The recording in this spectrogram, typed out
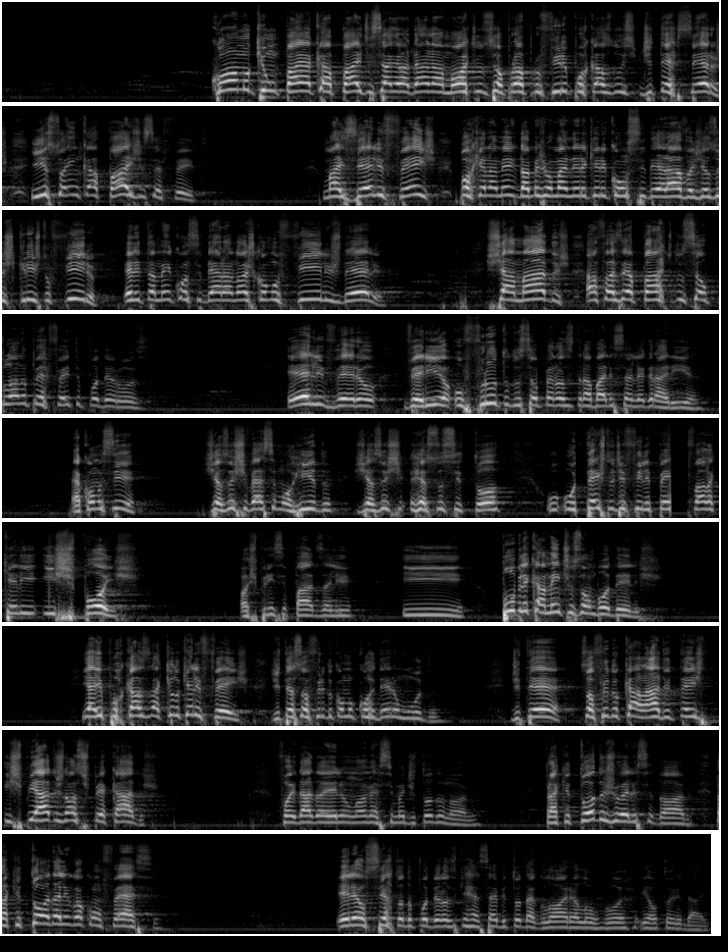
Como que um pai é capaz de se agradar na morte do seu próprio filho por causa dos, de terceiros? Isso é incapaz de ser feito. Mas ele fez, porque me, da mesma maneira que ele considerava Jesus Cristo filho, ele também considera nós como filhos dele chamados a fazer parte do seu plano perfeito e poderoso. Ele verou, veria o fruto do seu penoso trabalho e se alegraria. É como se Jesus tivesse morrido, Jesus ressuscitou. O, o texto de Filipenses fala que ele expôs aos principados ali e publicamente zombou deles. E aí, por causa daquilo que ele fez, de ter sofrido como cordeiro mudo, de ter sofrido calado e ter espiado os nossos pecados, foi dado a ele um nome acima de todo nome, para que todo joelho se dobre, para que toda língua confesse. Ele é o ser todo-poderoso que recebe toda a glória, louvor e autoridade.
